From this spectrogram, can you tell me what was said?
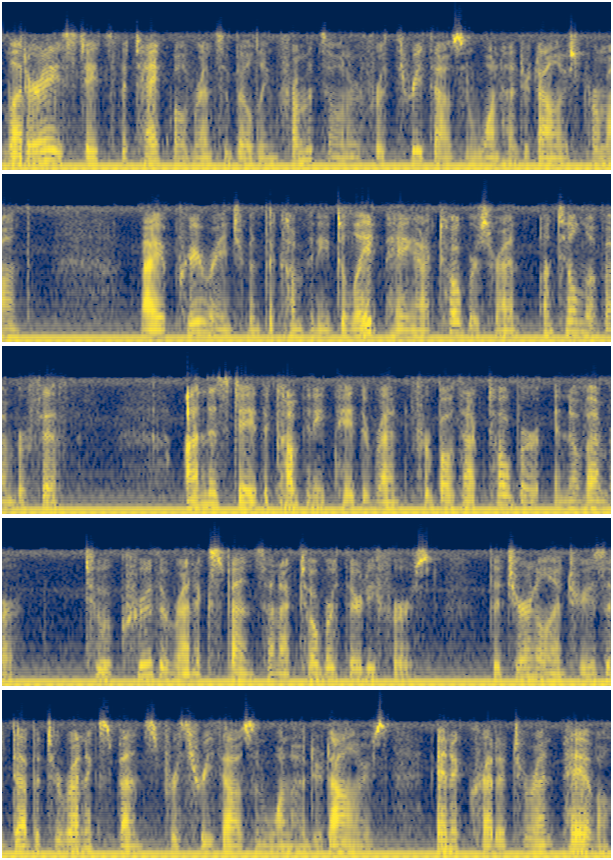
Letter A states that Tankwell rents a building from its owner for $3,100 per month. By a prearrangement, the company delayed paying October's rent until November 5th. On this day, the company paid the rent for both October and November. To accrue the rent expense on October 31st, the journal entry is a debit to rent expense for $3,100 and a credit to rent payable.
